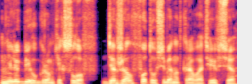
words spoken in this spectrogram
не любил громких слов, держал фото у себя над кроватью и все.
